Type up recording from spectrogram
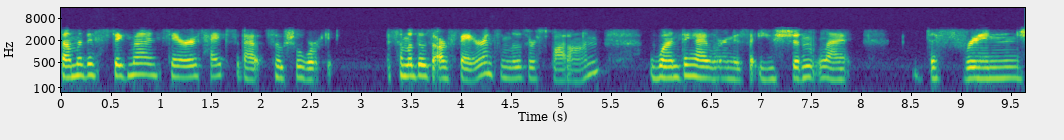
some of the stigma and stereotypes about social work some of those are fair and some of those are spot on. One thing I learned is that you shouldn't let the fringe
